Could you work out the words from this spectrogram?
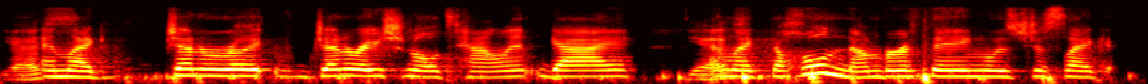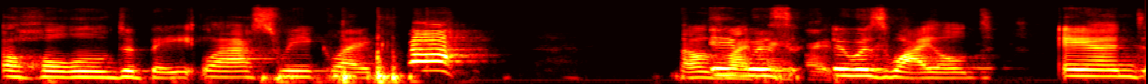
Yes. and like genera- generational talent guy, yes. and like the whole number thing was just like a whole debate last week. Like that was it was favorite. it was wild, and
